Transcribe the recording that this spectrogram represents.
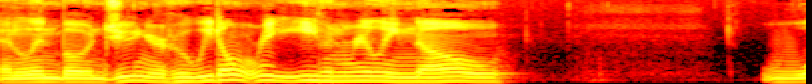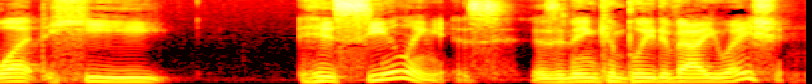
and Lynn Bowden Jr., who we don't re- even really know what he his ceiling is as an incomplete evaluation.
